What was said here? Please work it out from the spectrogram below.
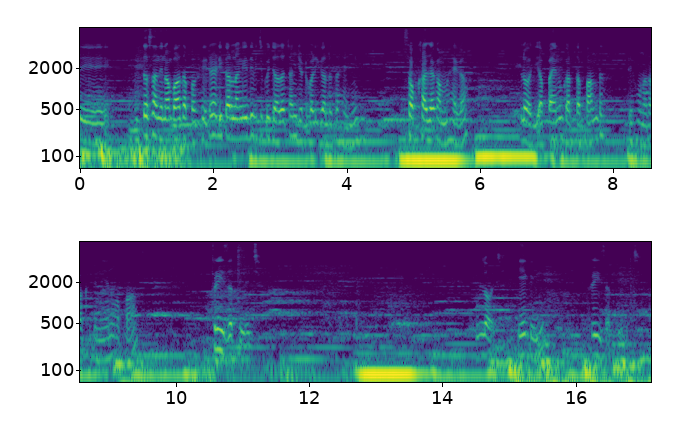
ਤੇ ਦਸਾਂ ਦਿਨਾਂ ਬਾਅਦ ਆਪਾਂ ਫਿਰ ਰੈਡੀ ਕਰ ਲਾਂਗੇ, ਇਹਦੇ ਵਿੱਚ ਕੋਈ ਜ਼ਿਆਦਾ ਝੰਜਟ ਵਾਲੀ ਗੱਲ ਤਾਂ ਹੈ ਨਹੀਂ ਗੀ। ਸੌਖਾ ਜਿਹਾ ਕੰਮ ਹੈਗਾ। ਲਓ ਜੀ, ਆਪਾਂ ਇਹਨੂੰ ਕਰਤਾ ਬੰਦ ਤੇ ਹੁਣ ਰੱਖ ਦਿੰਦੇ ਹਾਂ ਇਹਨੂੰ ਆਪਾਂ ਫ੍ਰੀਜ਼ਰ ਦੇ ਵਿੱਚ। ਲਓ ਜੀ, ਇਹ ਗਈ ਫ੍ਰੀਜ਼ਰ ਦੇ ਵਿੱਚ।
